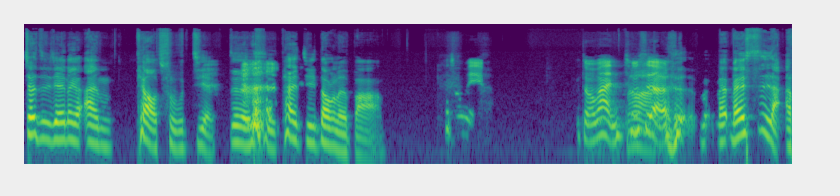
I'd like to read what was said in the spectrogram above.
就直接那个按跳出键，真的是太激动了吧？他说没有。怎么办？出事了？没没事啦，啊，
